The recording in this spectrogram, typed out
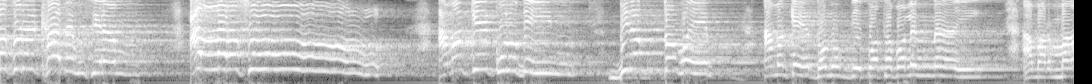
বছরের খাদেম ছিলাম। আল্লাহ রসুল আমাকে কোনোদিন বিরক্ত হয়ে আমাকে ধমক দিয়ে কথা বলেন নাই। আমার মা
